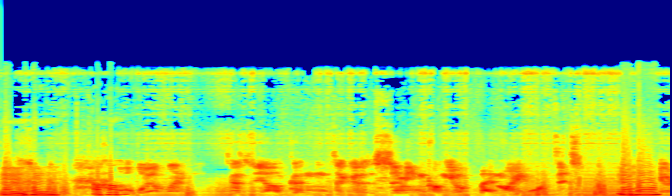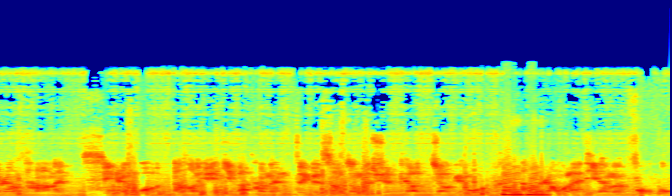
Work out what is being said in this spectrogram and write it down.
嗯嗯，我我要卖。就是要跟这个市民朋友来卖我自己，嗯哼，要让他们信任我，然后愿意把他们这个手中的选票交给我，嗯然后让我来替他们服务。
